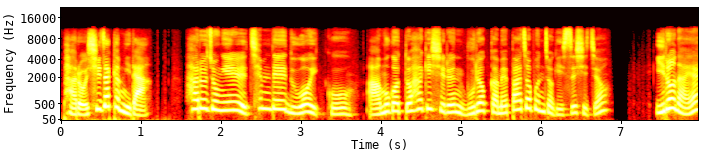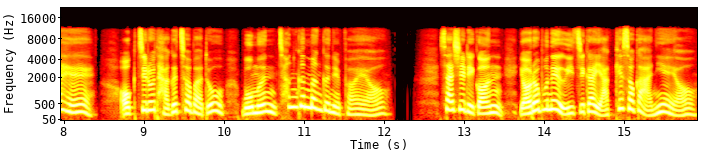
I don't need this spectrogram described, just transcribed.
바로 시작합니다. 하루 종일 침대에 누워 있고 아무것도 하기 싫은 무력감에 빠져본 적 있으시죠? 일어나야 해. 억지로 다그쳐봐도 몸은 천근만근일 거예요. 사실 이건 여러분의 의지가 약해서가 아니에요.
